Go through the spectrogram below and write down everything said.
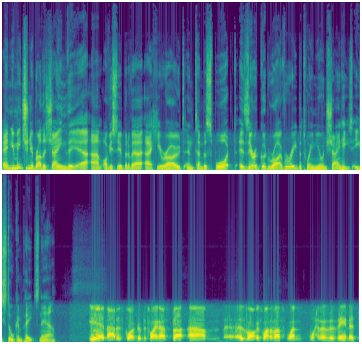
And you mentioned your brother Shane there, um, obviously a bit of a, a hero in timber sport. Is there a good rivalry between you and Shane? He, he still competes now. Yeah, no, it is quite good between us. But um, as long as one of us win win an event, it's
